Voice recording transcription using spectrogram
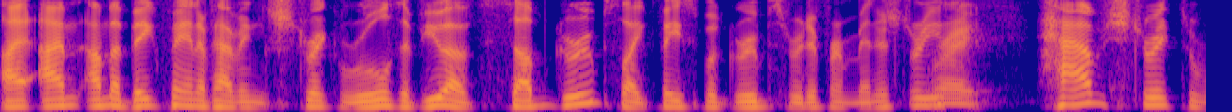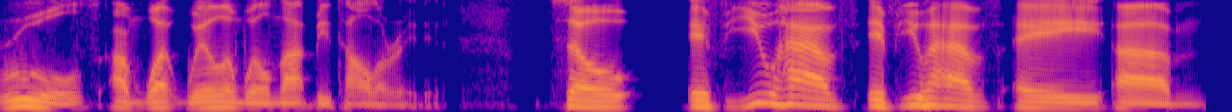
I, I'm I'm a big fan of having strict rules. If you have subgroups like Facebook groups for different ministries, Right. have strict rules on what will and will not be tolerated. So if you have if you have a um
